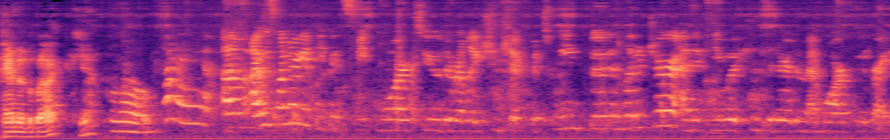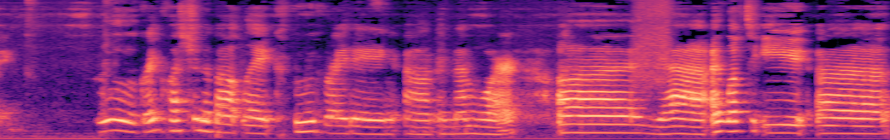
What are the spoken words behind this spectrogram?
Hand in the back. Yeah. Hello. Hi. Um, I was wondering if you could speak more to the relationship between food and literature, and if you would consider the memoir food writing. Ooh, great question about like food writing um, and memoir. Uh, yeah, I love to eat. Uh,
